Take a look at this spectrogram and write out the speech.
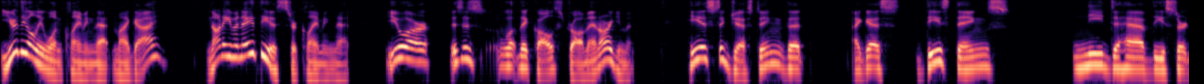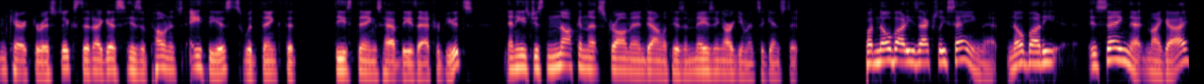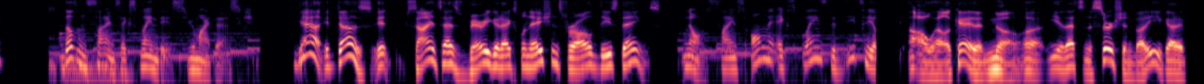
You're the only one claiming that, my guy. Not even atheists are claiming that. You are, this is what they call a straw man argument. He is suggesting that, I guess, these things need to have these certain characteristics that I guess his opponents, atheists, would think that these things have these attributes. And he's just knocking that straw man down with his amazing arguments against it. But nobody's actually saying that. Nobody is saying that, my guy. Doesn't science explain this, you might ask? Yeah, it does. It science has very good explanations for all of these things. No, science only explains the detail Oh well, okay then. No, uh, yeah, that's an assertion, buddy. You gotta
